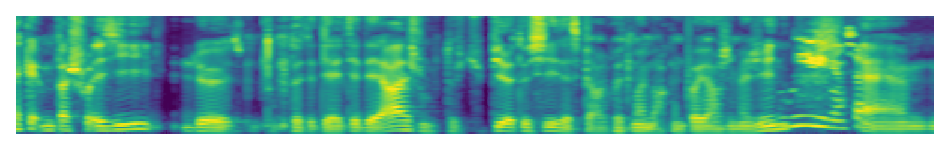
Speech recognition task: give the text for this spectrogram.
t'as quand même pas choisi le donc toi t'es DRH donc tu pilotes aussi les aspects recrutement et marque employeur j'imagine. Oui, oui bien sûr. Euh,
